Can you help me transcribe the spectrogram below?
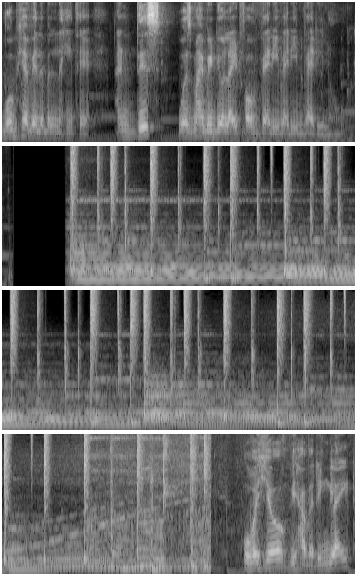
वो भी अवेलेबल नहीं थे. And this was my video light for very very very long Over here, we have a ring light.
